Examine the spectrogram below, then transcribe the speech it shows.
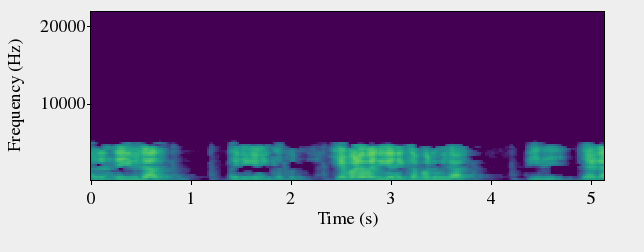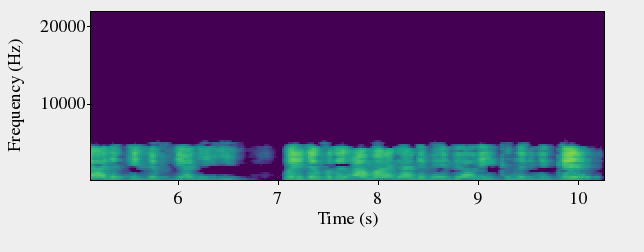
അതെന്ത് ചെയ്യൂല? പരിഗണിക്കപ്പെടില്ല എവിടെ പരിഗണിക്കപ്പെടൂല ജലാലത്തിൽ ലഫ്ലാലേഹി ഒരു ലഫ്ല് ആ മാനാന്റെ പേരിൽ അറിയിക്കുന്നതിനൊക്കെ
